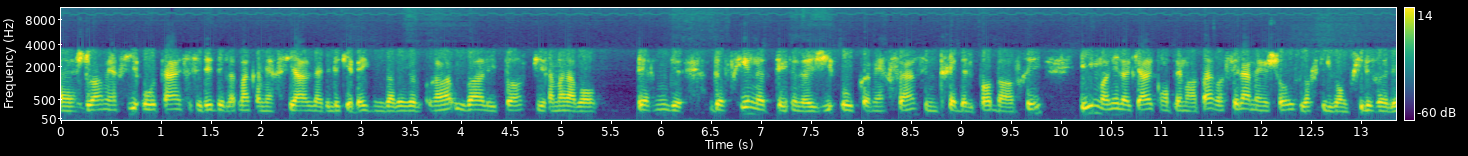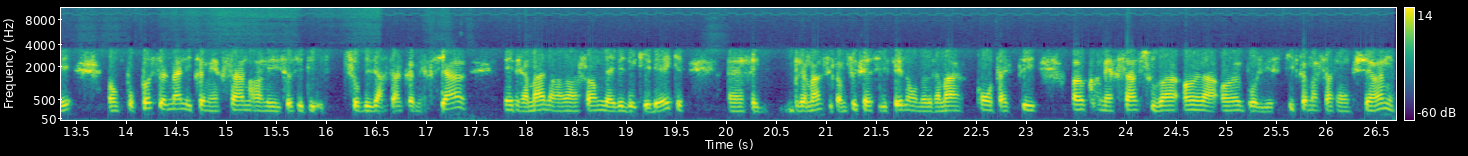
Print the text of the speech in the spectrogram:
Euh, je dois remercier autant la Société de développement commercial de la Ville de Québec de nous avoir vraiment ouvert les portes puis vraiment d'avoir permis d'offrir notre technologie aux commerçants. C'est une très belle porte d'entrée. Et Monnaie locale complémentaire a fait la même chose lorsqu'ils ont pris le relais. Donc, pour pas seulement les commerçants dans les sociétés sur des artères commerciales, mais vraiment dans l'ensemble de la ville de Québec. Euh, vraiment, c'est comme ça que ça s'est fait. on a vraiment contacté un commerçant, souvent un à un, pour lui expliquer comment ça fonctionne.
